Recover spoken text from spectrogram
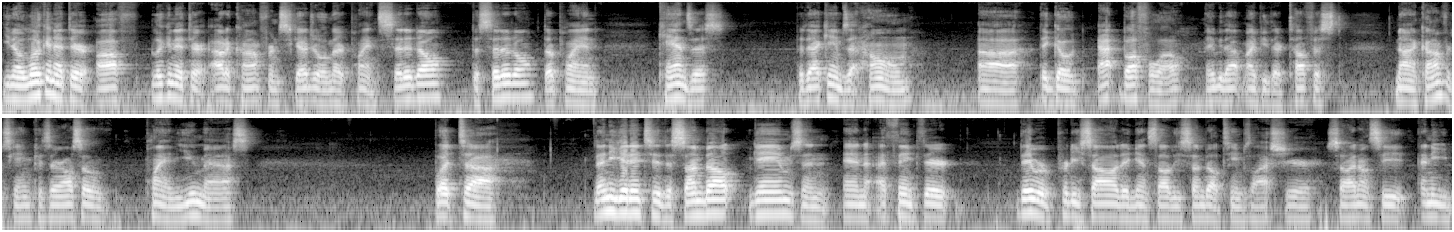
you know, looking at their off, looking at their out of conference schedule, and they're playing Citadel, the Citadel. They're playing Kansas, but that game's at home. Uh, they go at Buffalo. Maybe that might be their toughest non-conference game because they're also playing UMass. But uh, then you get into the Sun Belt games, and and I think they're they were pretty solid against all these Sun Belt teams last year. So I don't see any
